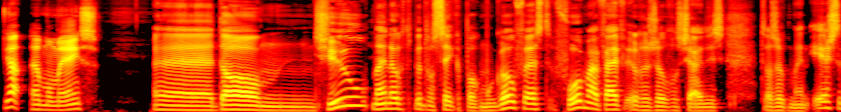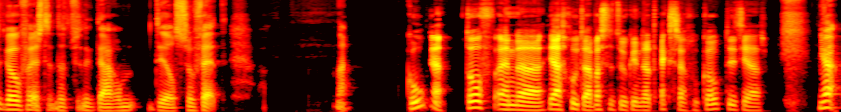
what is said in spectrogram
Ja, helemaal mee eens. Eh, dan Jules. Mijn hoogtepunt was zeker Pokémon Go Fest. Voor maar 5 euro zoveel shinies. Het was ook mijn eerste Go Fest en dat vind ik daarom deels zo vet. Cool. Ja, tof. En eh, ja, goed, hij was natuurlijk inderdaad extra goedkoop dit jaar. Ja,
